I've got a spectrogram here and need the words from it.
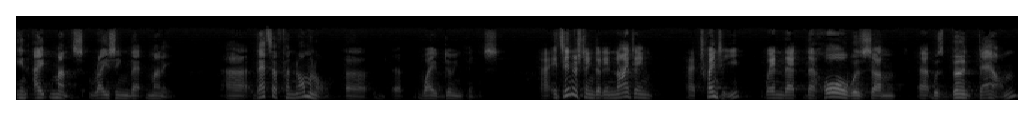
in eight months raising that money, uh, that's a phenomenal uh, uh, way of doing things. Uh, it's interesting that in 1920, when that, the hall was, um, was burnt down,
